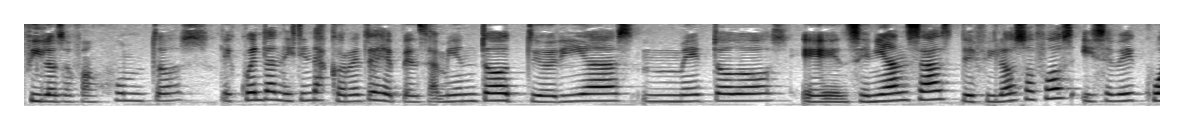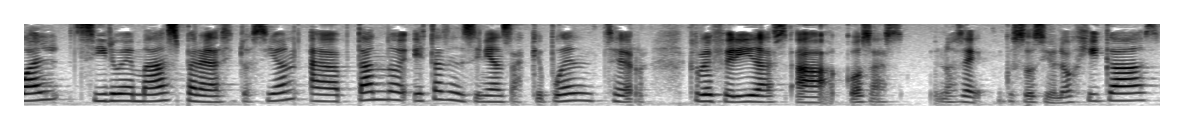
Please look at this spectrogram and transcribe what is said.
filosofan juntos, les cuentan distintas corrientes de pensamiento, teorías, métodos, eh, enseñanzas de filósofos y se ve cuál sirve más para la situación, adaptando estas enseñanzas que pueden ser referidas a cosas, no sé, sociológicas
